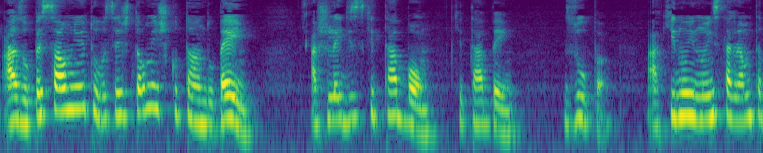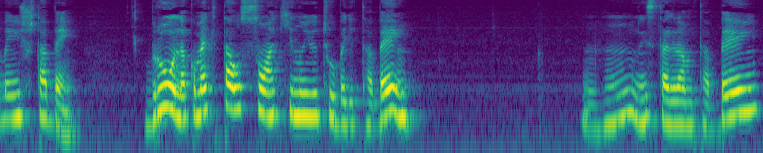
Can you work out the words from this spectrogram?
Azul, pessoal no YouTube, vocês estão me escutando bem? A Shirley disse que tá bom, que tá bem. Zupa, aqui no, no Instagram também está bem. Bruna, como é que tá o som aqui no YouTube? Ele tá bem? Uhum, no Instagram tá bem.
